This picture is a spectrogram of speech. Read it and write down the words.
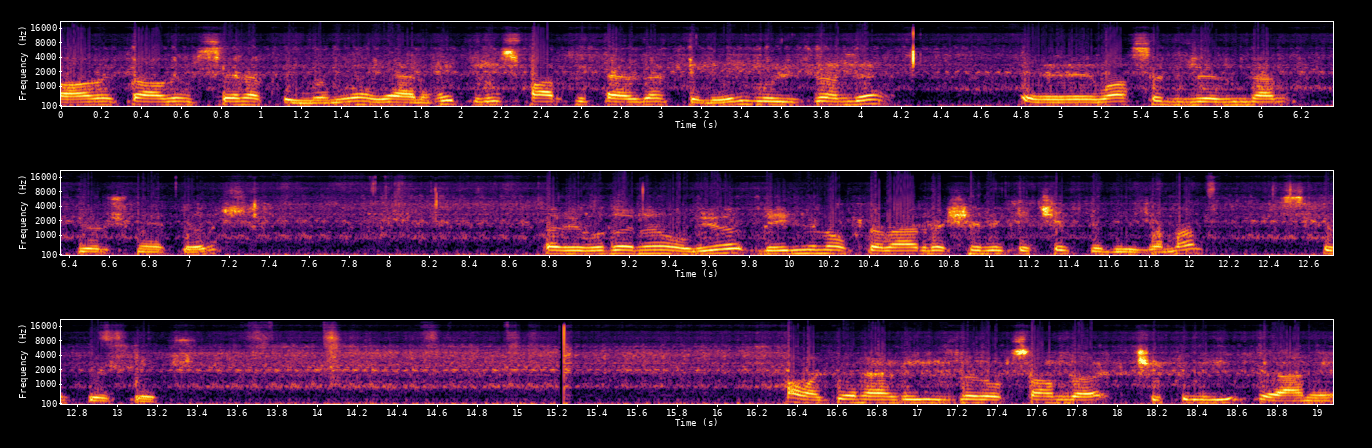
Ahmet abim Sena kullanıyor. Yani hepimiz farklı telden çalıyoruz. O yüzden de e, WhatsApp üzerinden görüşme yapıyoruz. Tabii bu da ne oluyor? Belli noktalarda şebeke çekmediği zaman sıkıntı yaşıyoruz. Ama genelde %90'da çekim iyi- yani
